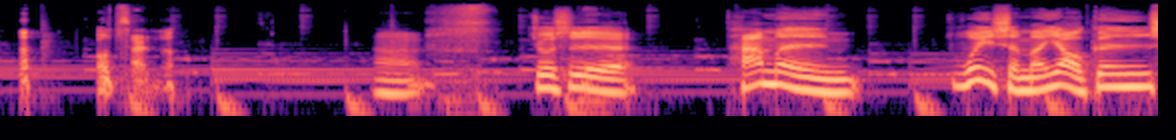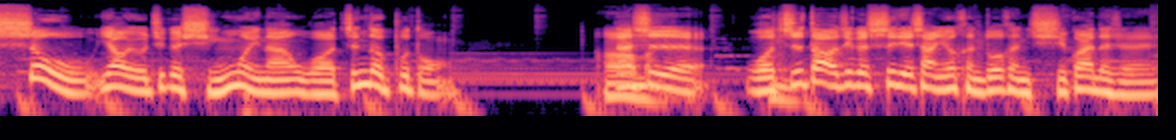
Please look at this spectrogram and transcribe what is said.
好惨啊！嗯，就是。他们为什么要跟兽要有这个行为呢？我真的不懂。但是我知道这个世界上有很多很奇怪的人，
